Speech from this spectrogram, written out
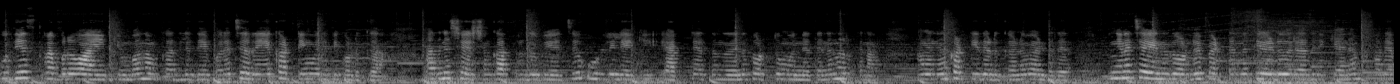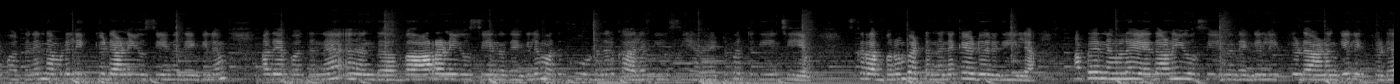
പുതിയ സ്ക്രബ്ബർ വാങ്ങിക്കുമ്പോൾ നമുക്ക് അതിൽ ഇതേപോലെ ചെറിയ കട്ടിങ് വരുത്തി കൊടുക്കുക. അതിനുശേഷം കത്രിക ഉപയോഗിച്ച് ഉള്ളിലേക്ക് അറ്റെത്തുന്നതിന് തൊട്ട് മുന്നേ തന്നെ നിർത്തണം. അങ്ങനെ കട്ട് ചെയ്തെടുക്കുകയാണ് വേണ്ടത്. ഇങ്ങനെ ചെയ്യുന്നത് കൊണ്ട് പെട്ടെന്ന് കേട് വരാതിരിക്കാനും അതേപോലെ തന്നെ നമ്മൾ ലിക്വിഡാണ് യൂസ് ചെയ്യുന്നതെങ്കിലും അതേപോലെ തന്നെ എന്താ ബാറാണ് യൂസ് ചെയ്യുന്നതെങ്കിലും അത് കൂടുതൽ കാലം യൂസ് ചെയ്യാനായിട്ട് പറ്റുകയും ചെയ്യും. സ്ക്രബ്ബറും പെട്ടെന്ന് തന്നെ കേടുവരികയില്ല. അപ്പോൾ നിങ്ങൾ ഏതാണ് യൂസ് ചെയ്യുന്നതെങ്കിൽ ലിക്വിഡ് ആണെങ്കിൽ ലിക്വിഡ്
